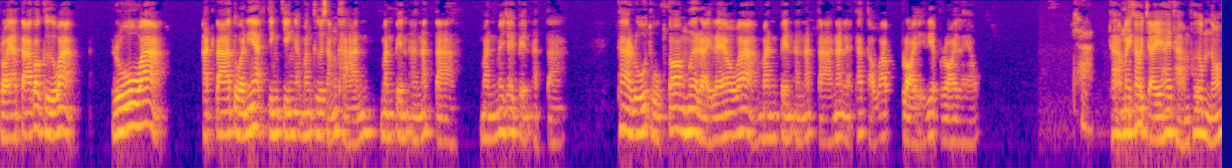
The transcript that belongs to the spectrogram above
ปล่อยอัตตาก็คือว่า รู้ว่า อัตตาตัวเนี้ย จริง ๆอะมันคือสังขารมันเป็นอนัตตา มันไม่ใช่เป็นอัตตา ถ้ารู้ถูกต้องเมื่อไหร่แล้วว่ามันเป็นอนัตตานั่นแหละถ้ากับว่าปล่อยเรียบร้อยแล้วค่ะถ้าไม่เข้าใจให้ถามเพิ่มเนาะ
